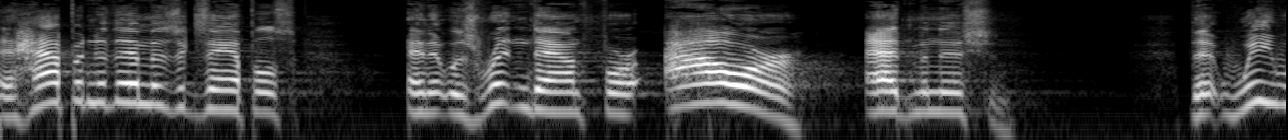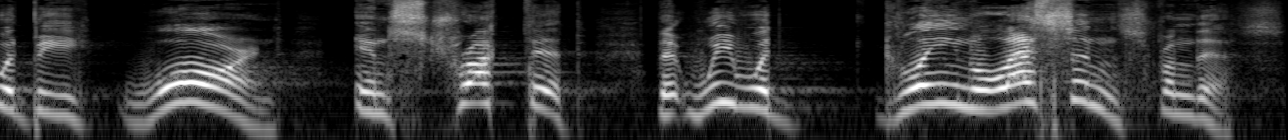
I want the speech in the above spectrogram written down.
It happened to them as examples, and it was written down for our admonition that we would be warned, instructed, that we would glean lessons from this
